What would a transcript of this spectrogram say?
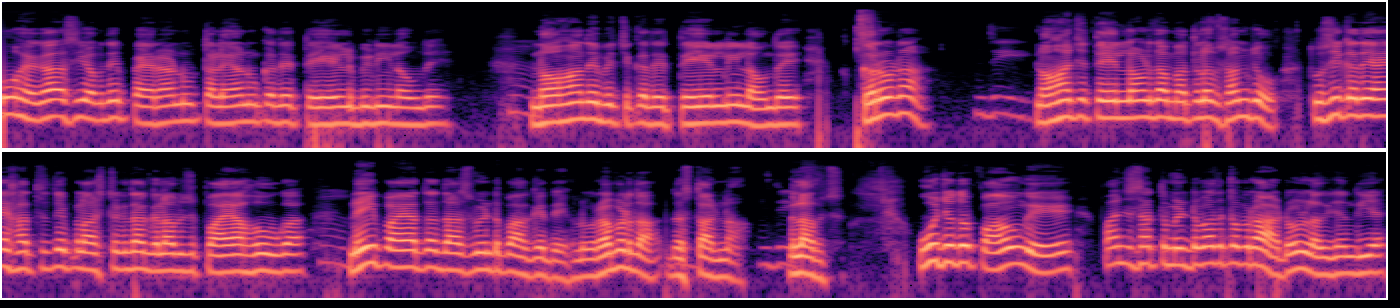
ਉਹ ਹੈਗਾ ਅਸੀਂ ਆਪਦੇ ਪੈਰਾਂ ਨੂੰ ਤਲਿਆਂ ਨੂੰ ਕਦੇ ਤੇਲ ਵੀ ਨਹੀਂ ਲਾਉਂਦੇ। ਨੌਹਾਂ ਦੇ ਵਿੱਚ ਕਦੇ ਤੇਲ ਨਹੀਂ ਲਾਉਂਦੇ। ਕਰੋ ਨਾ। ਜੀ। ਨੌਹਾਂ 'ਚ ਤੇਲ ਲਾਉਣ ਦਾ ਮਤਲਬ ਸਮਝੋ ਤੁਸੀਂ ਕਦੇ ਐ ਹੱਥ ਤੇ ਪਲਾਸਟਿਕ ਦਾ ਗਲਵਜ਼ ਪਾਇਆ ਹੋਊਗਾ। ਨਹੀਂ ਪਾਇਆ ਤਾਂ 10 ਮਿੰਟ ਪਾ ਕੇ ਦੇਖ ਲਓ ਰਬੜ ਦਾ ਦਸਤਾਨਾ ਗਲਵਜ਼। ਉਹ ਜਦੋਂ ਪਾਓਗੇ 5-7 ਮਿੰਟ ਬਾਅਦ ਘਬਰਾਹਟ ਹੋਣ ਲੱਗ ਜਾਂਦੀ ਹੈ।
